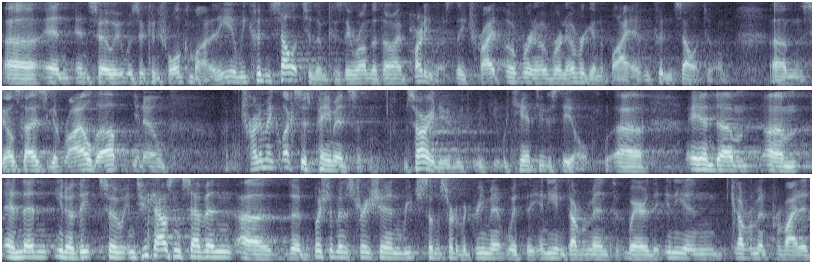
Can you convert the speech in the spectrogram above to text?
Uh, and, and so it was a controlled commodity, and we couldn't sell it to them because they were on the denied party list. They tried over and over and over again to buy it. We couldn't sell it to them. Um, the sales guys get riled up, you know, I'm trying to make Lexus payments. I'm sorry, dude, we, we, we can't do this deal. Uh, and, um, um, and then, you know, the, so in 2007, uh, the Bush administration reached some sort of agreement with the Indian government where the Indian government provided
